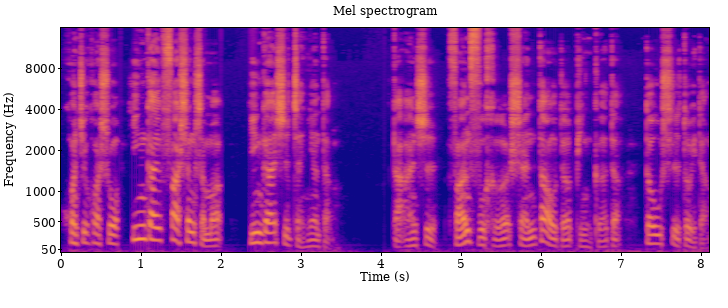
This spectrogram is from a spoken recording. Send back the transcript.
换句话说，应该发生什么？应该是怎样的？答案是：凡符合神道德品格的都是对的。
